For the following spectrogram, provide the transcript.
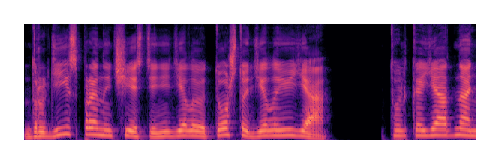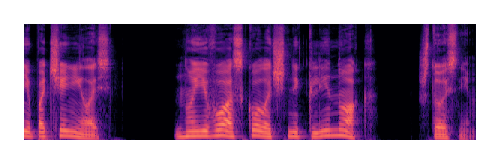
Другие спрены чести не делают то, что делаю я. Только я одна не подчинилась. Но его осколочный клинок... Что с ним?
